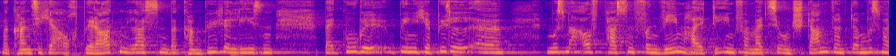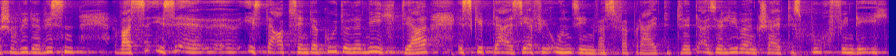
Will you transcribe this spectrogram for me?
Man kann sich ja auch beraten lassen, man kann Bücher lesen. Bei Google bin ich ein bisschen äh, muss man aufpassen, von wem halt die Information stammt und da muss man schon wieder wissen, was ist, äh, ist der Absender gut oder nicht, ja. Es gibt ja auch sehr viel Unsinn, was verbreitet wird. Also lieber ein gescheites Buch, finde ich,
